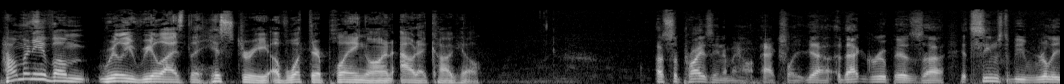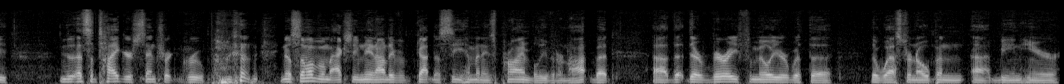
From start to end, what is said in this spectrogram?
How many of them really realize the history of what they're playing on out at Cog Hill? A surprising amount, actually. Yeah, that group is. Uh, it seems to be really. You know, that's a Tiger centric group. you know, some of them actually may not have gotten to see him in his prime, believe it or not, but uh, they're very familiar with the the Western Open uh, being here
